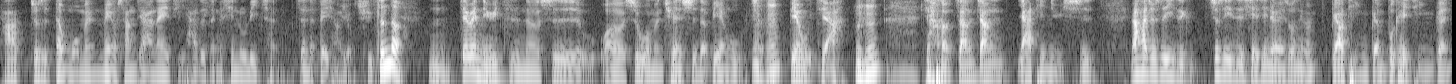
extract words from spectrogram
他就是等我们没有上架的那一集，他的整个心路历程真的非常有趣，真的。嗯，这位女子呢是呃是我们劝世的编舞者，嗯编舞家，嗯哼，叫张张雅婷女士。然后她就是一直就是一直写信留言说，你们不要停更，不可以停更，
